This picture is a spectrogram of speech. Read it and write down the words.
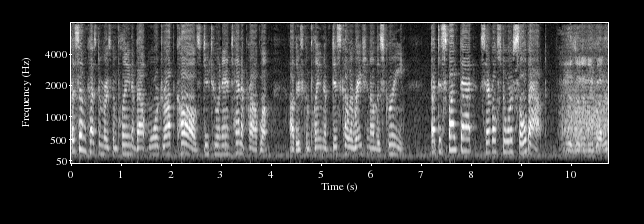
but some customers complain about more dropped calls due to an antenna problem. Others complain of discoloration on the screen. But despite that, several stores sold out. Is it any better?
